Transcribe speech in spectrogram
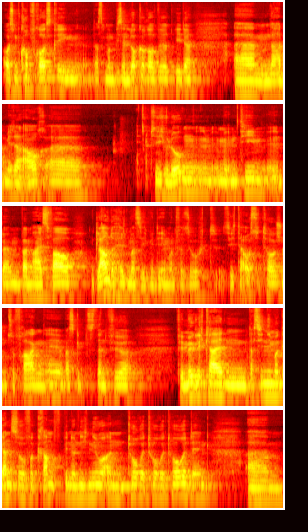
aus dem Kopf rauskriegen, dass man ein bisschen lockerer wird wieder. Ähm, da hatten wir dann auch äh, Psychologen im, im, im, Team äh, beim, beim HSV und klar unterhält man sich mit dem und versucht sich da auszutauschen und zu fragen, hey, was gibt es denn für für Möglichkeiten, dass ich nicht mehr ganz so verkrampft bin und nicht nur an Tore, Tore, Tore denke. Ähm,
